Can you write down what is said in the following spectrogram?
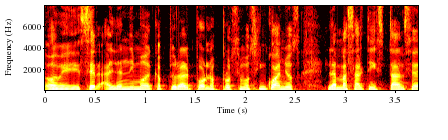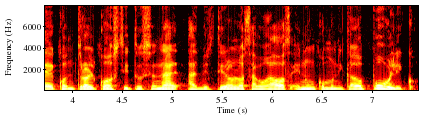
obedecer al ánimo de capturar por los próximos cinco años la más alta instancia de control constitucional, advirtieron los abogados en un comunicado público.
